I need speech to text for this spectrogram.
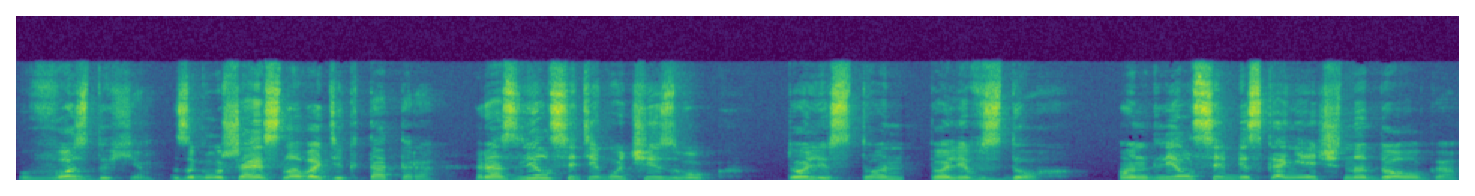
В воздухе, заглушая слова диктатора, разлился тягучий звук. То ли стон, то ли вздох. Он длился бесконечно долго,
